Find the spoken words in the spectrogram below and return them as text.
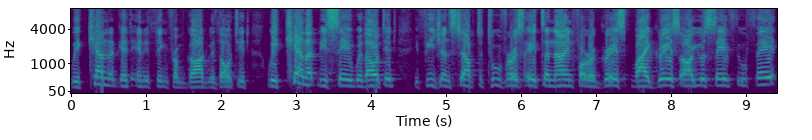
We cannot get anything from God without it. We cannot be saved without it. Ephesians chapter 2, verse 8 to 9 For a grace, by grace are you saved through faith.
